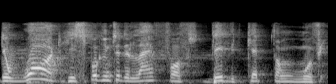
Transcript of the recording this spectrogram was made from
the word he spoke into the life of David kept on moving.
